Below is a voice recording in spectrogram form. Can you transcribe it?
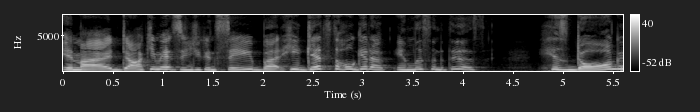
in my document so you can see. But he gets the whole get up, and listen to this: his dog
